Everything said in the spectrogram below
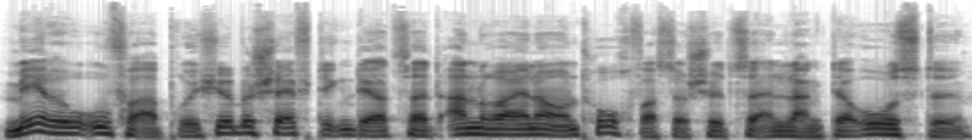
Mehrere Uferabbrüche beschäftigen derzeit Anrainer und Hochwasserschützer entlang der Oste.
